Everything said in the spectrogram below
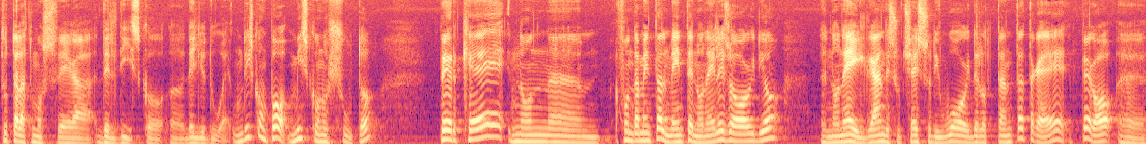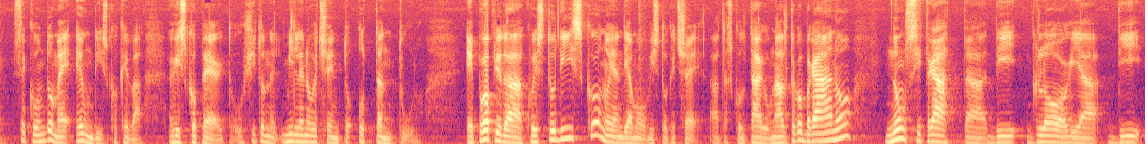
tutta l'atmosfera del disco eh, degli U2. Un disco un po' misconosciuto perché non, eh, fondamentalmente non è l'esordio, non è il grande successo di War dell'83, però eh, secondo me è un disco che va riscoperto, uscito nel 1981. E proprio da questo disco noi andiamo, visto che c'è, ad ascoltare un altro brano. Non si tratta di Gloria di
